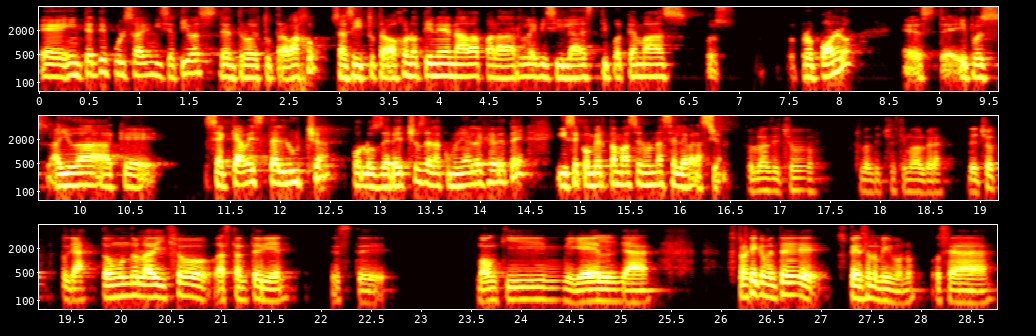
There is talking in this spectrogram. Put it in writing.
Eh, intenta impulsar iniciativas dentro de tu trabajo. O sea, si tu trabajo no tiene nada para darle visibilidad a este tipo de temas, pues proponlo. Este, y pues ayuda a que se acabe esta lucha por los derechos de la comunidad LGBT y se convierta más en una celebración. Tú lo has dicho, tú lo has dicho, estimado Olvera. De hecho, pues ya, todo el mundo lo ha dicho bastante bien. Este, Monkey, Miguel, ya pues, prácticamente pues, lo mismo, ¿no? O sea,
